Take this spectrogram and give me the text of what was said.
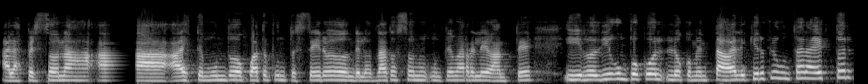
a las personas a, este mundo 4.0 donde los datos son un, tema relevante. Y Rodrigo un poco lo comentaba. Le quiero preguntar a Héctor,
